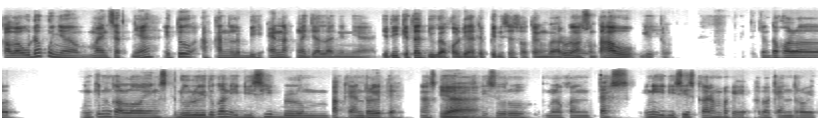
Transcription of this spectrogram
kalau udah punya mindsetnya itu akan lebih enak ngejalaninnya. Jadi kita juga kalau dihadapin sesuatu yang baru langsung tahu gitu. Contoh kalau mungkin kalau yang dulu itu kan EDC belum pakai Android ya. Nah sekarang yeah. disuruh melakukan tes, ini EDC sekarang pakai pakai Android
